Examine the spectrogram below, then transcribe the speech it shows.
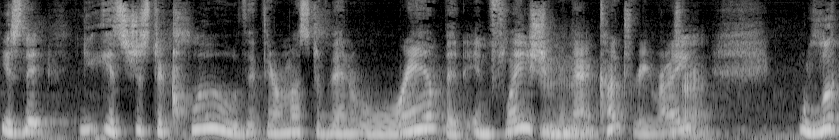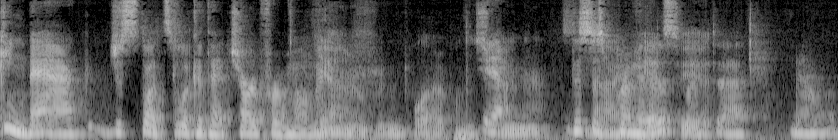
Is that it's just a clue that there must have been rampant inflation in mm-hmm. that country, right? Looking back, just let's look at that chart for a moment. Yeah, I don't know if we can pull it up on the screen Yeah. there. This is No, primitive, but uh, now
